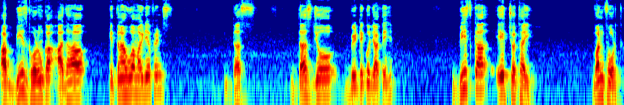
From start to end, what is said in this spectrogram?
अब 20 घोड़ों का आधा कितना हुआ माय डियर फ्रेंड्स 10 10 जो बेटे को जाते हैं 20 का एक चौथाई वन फोर्थ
